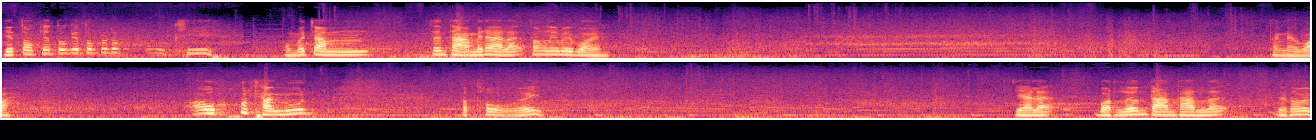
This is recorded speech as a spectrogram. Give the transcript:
อย่าตกอย่าตกอย่าตกอย่าตกโอเค ผมก็จำเส้นทางไม่ได้แล้ว ต้องเล่นบ่อยๆ ทางไหนวะ เอาทางนู้นปะโถเอ้ยแย่แล้วบอทเริ่มตามทันแล้ว เดี๋ยวต้องไป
